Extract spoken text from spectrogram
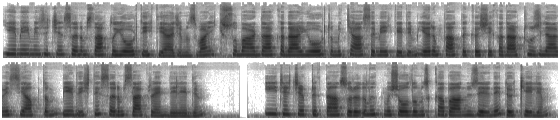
Yemeğimiz için sarımsaklı yoğurt ihtiyacımız var. 2 su bardağı kadar yoğurtumu kaseme ekledim. Yarım tatlı kaşığı kadar tuz ilavesi yaptım. Bir diş de sarımsak rendeledim. İyice çırptıktan sonra ılıtmış olduğumuz kabağın üzerine dökelim.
